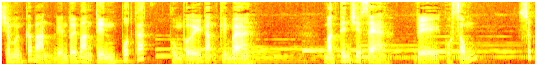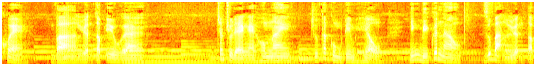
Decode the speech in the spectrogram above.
Chào mừng các bạn đến với bản tin podcast cùng với Đặng Kim Ba. Bản tin chia sẻ về cuộc sống, sức khỏe và luyện tập yoga. Trong chủ đề ngày hôm nay, chúng ta cùng tìm hiểu những bí quyết nào giúp bạn luyện tập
